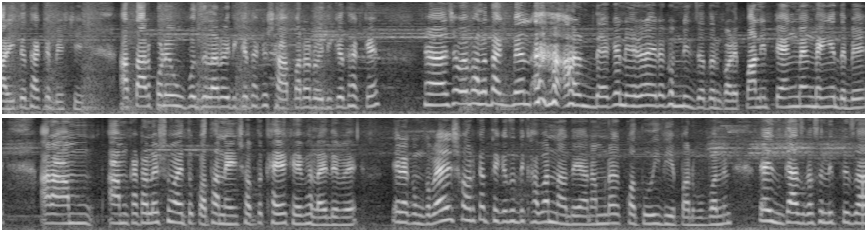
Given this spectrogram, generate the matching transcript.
বাড়িতে থাকে বেশি। আর তারপরে উপজেলার ওইদিকে থাকে শাহপাড়ার ওইদিকে থাকে। হ্যাঁ, সবাই ভালো থাকবেন। আর দেখেন এরা এরকম নির্যাতন করে। পানির ট্যাং ম্যাং ভেঙে দেবে। আর আম আম কাটালের সময় তো কথা নেই সব তো খাইয়ে খেয়ে ফেলাই দেবে। এরকম করবে আর সরকার থেকে যদি খাবার না দেয় আর আমরা কতই দিয়ে পারব বলেন? এই গাছ গাছালিতে যা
